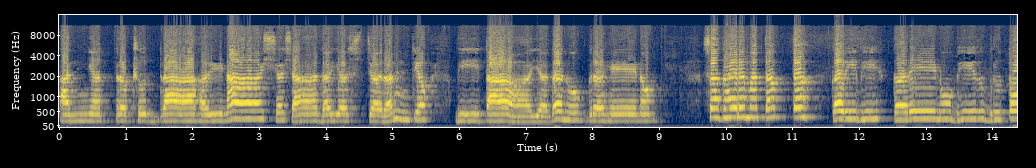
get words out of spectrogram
अन्यत्र क्षुद्रा हरिणाशशादयश्चरन्त्य भीता यदनुग्रहेण सघर्मतप्तः करिभिः करेणुभिर्वृतो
